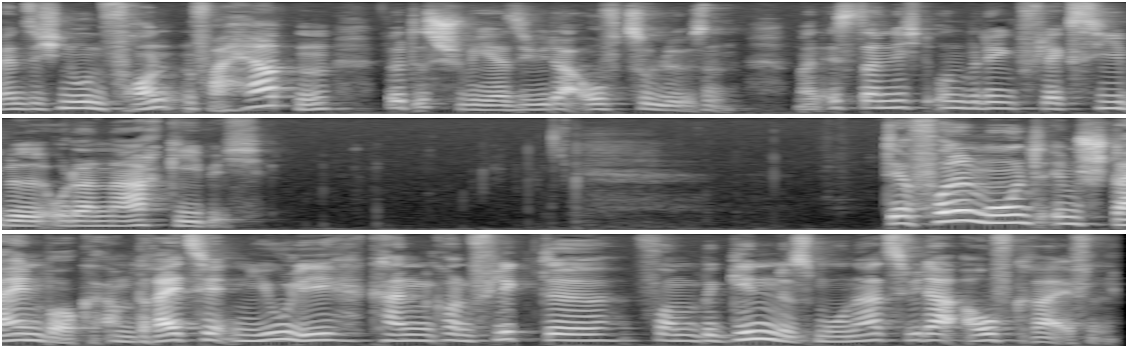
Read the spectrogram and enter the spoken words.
Wenn sich nun Fronten verhärten, wird es schwer, sie wieder aufzulösen. Man ist dann nicht unbedingt flexibel oder nachgiebig. Der Vollmond im Steinbock am 13. Juli kann Konflikte vom Beginn des Monats wieder aufgreifen.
